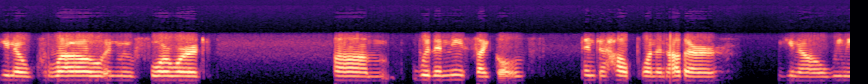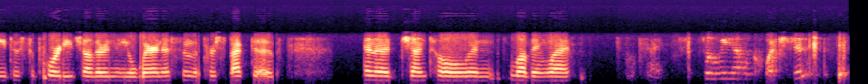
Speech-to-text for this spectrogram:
you know, grow and move forward um, within these cycles and to help one another. You know, we need to support each other in the awareness and the perspective in a gentle and loving way. Okay. So we have a question.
